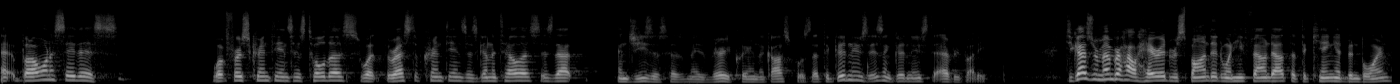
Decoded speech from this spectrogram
Uh, but I want to say this. What 1 Corinthians has told us, what the rest of Corinthians is going to tell us, is that and Jesus has made it very clear in the Gospels that the good news isn't good news to everybody. Do you guys remember how Herod responded when he found out that the king had been born?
